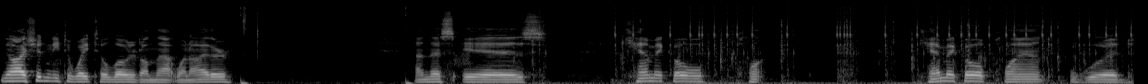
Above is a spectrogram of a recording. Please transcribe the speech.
no, I shouldn't need to wait till loaded on that one either. And this is chemical pl chemical plant wood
